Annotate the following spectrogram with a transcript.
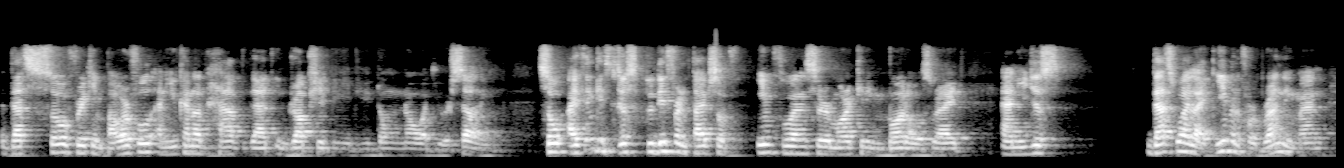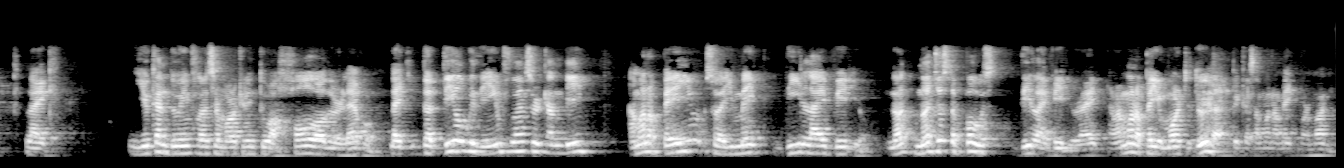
that's so freaking powerful. And you cannot have that in dropshipping if you don't know what you're selling. So I think it's just two different types of influencer marketing models, right? And you just, that's why, like, even for branding, man, like, you can do influencer marketing to a whole other level. Like, the deal with the influencer can be I'm gonna pay you so that you make the live video, not not just a post, the live video, right? And I'm gonna pay you more to do that because I'm gonna make more money.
